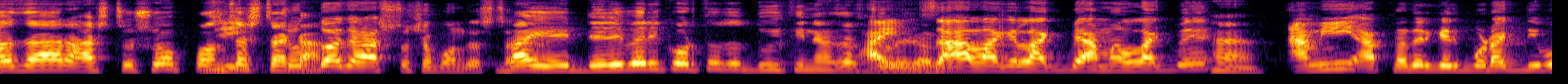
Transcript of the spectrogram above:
হাজার আটশোশো পঞ্চাশ টাকা। চোদ্দ হাজার আটশোশো পঞ্চাশ টাকা। ভাই এই ডেলিভারি করতে তো দুই তিন হাজার ভাই যা লাগে লাগবে আমার লাগবে। হ্যাঁ। আমি আপনাদেরকে প্রোডাক্ট দিব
